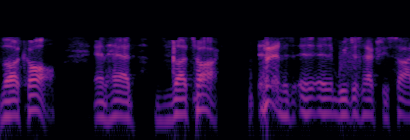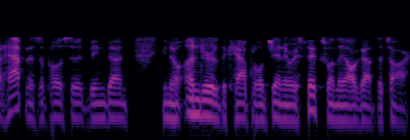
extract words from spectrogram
the call and had the talk. and, and we just actually saw it happen as opposed to it being done, you know, under the Capitol January 6th when they all got the talk.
